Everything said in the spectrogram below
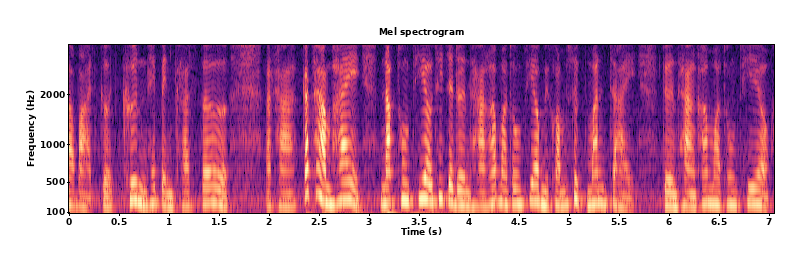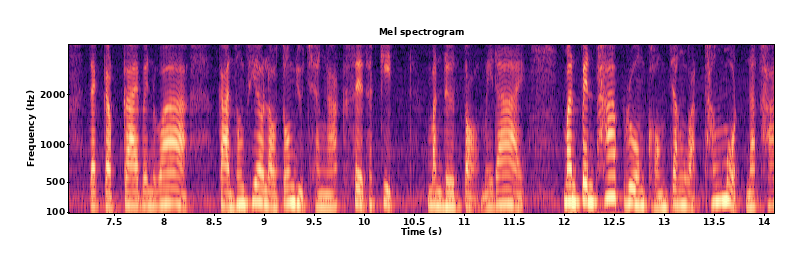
ระบาดเกิดขึ้นให้เป็นคลัสเตอร์นะคะ ก็ทำให้นักท่องเที่ยวที่จะเดินทางเข้ามาท่องเที่ยวมีความรู้สึกมั่นใจ เดินทางเข้ามาท่องเที่ยว แต่กลับกลายเป็นว่าการท่องเที่ยวเราต้องหยุดชะงักเศรษฐกิจมันเดินต่อไม่ได้ มันเป็นภาพรวมของจังหวัดทั้งหมดนะคะ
